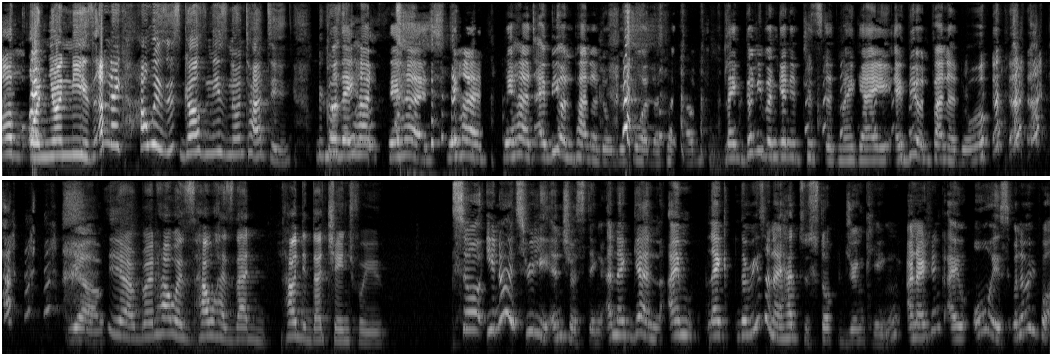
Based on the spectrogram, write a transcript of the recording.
Up on your knees. I'm like, how is this girl's knees not hurting? because they hurt, they hurt, they hurt, they hurt. I be on Panadol before the time. Like, don't even get it twisted, my guy. I be on Panadol. yeah. Yeah, but how was how has that how did that change for you? So, you know, it's really interesting. And again, I'm like, the reason I had to stop drinking, and I think I always, whenever people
